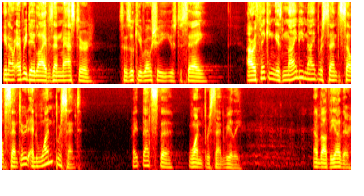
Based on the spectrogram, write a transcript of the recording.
In our everyday lives, Zen Master Suzuki Roshi used to say, Our thinking is 99% self centered and 1%. Right? That's the 1%, really, about the other.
